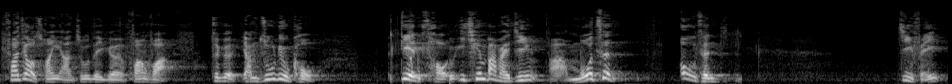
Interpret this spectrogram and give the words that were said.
发酵床养猪的一个方法。这个养猪六口，垫草有一千八百斤啊，磨蹭沤成计肥。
